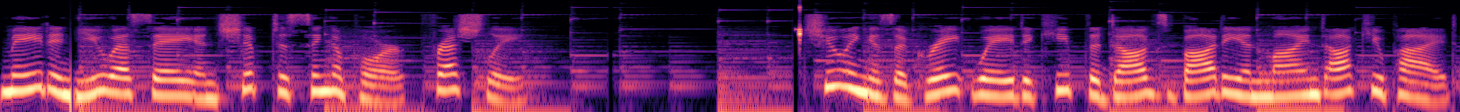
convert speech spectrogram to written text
Made in USA and shipped to Singapore, freshly. Chewing is a great way to keep the dog's body and mind occupied.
